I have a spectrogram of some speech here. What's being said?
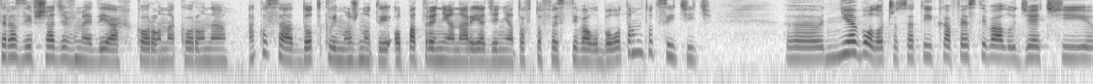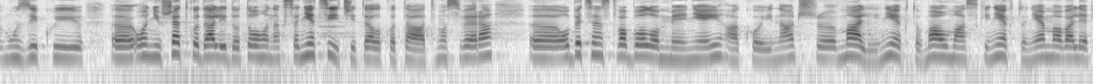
Teraz je všade v médiách korona, korona. Ako sa dotkli možno tie opatrenia, nariadenia tohto festivalu? Bolo tam to cítiť? Nebolo, čo sa týka festivalu deti, muziky, oni všetko dali do toho, nak sa necíči telko tá atmosféra. Obecenstva bolo menej ako inač. Mali, niekto mal masky, niekto nemávali,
